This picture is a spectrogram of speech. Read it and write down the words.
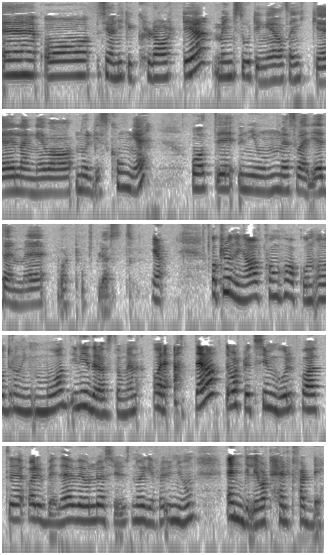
Eh, og siden han ikke klarte det, mente Stortinget at han ikke lenger var Norges konge, og at eh, unionen med Sverige dermed ble oppløst. Ja. Og kroninga av kong Haakon og dronning Maud i Nidarosdomen året etter da, det ble et symbol på at eh, arbeidet ved å løsrive Norge fra unionen endelig ble helt ferdig.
